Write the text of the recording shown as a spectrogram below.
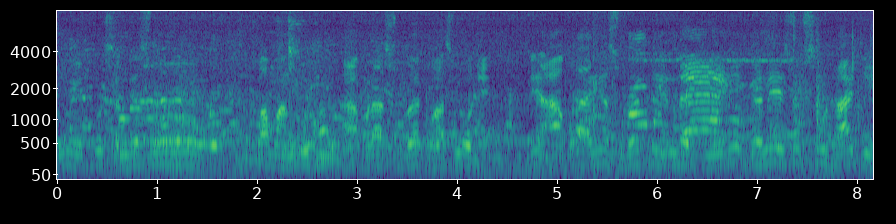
હું એટલો સંદેશો આપવા માંગુ છું આપણા સુરતવાસીઓને. કે આપણા અહીંયા સુરતની અંદર એવી ગણેશ ઉત્સવ થાય છે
